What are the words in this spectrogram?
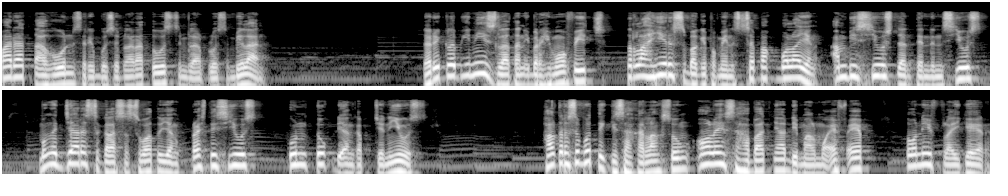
pada tahun 1999. Dari klub ini Zlatan Ibrahimovic terlahir sebagai pemain sepak bola yang ambisius dan tendensius, mengejar segala sesuatu yang prestisius untuk dianggap jenius. Hal tersebut dikisahkan langsung oleh sahabatnya di Malmo FF, Tony Flygare.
